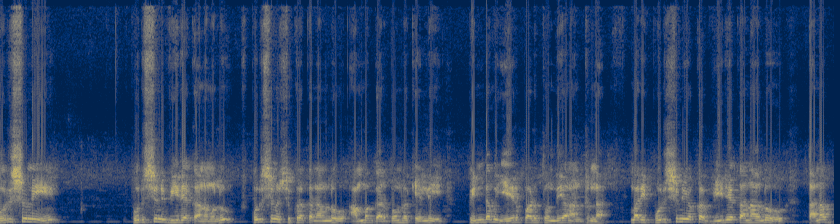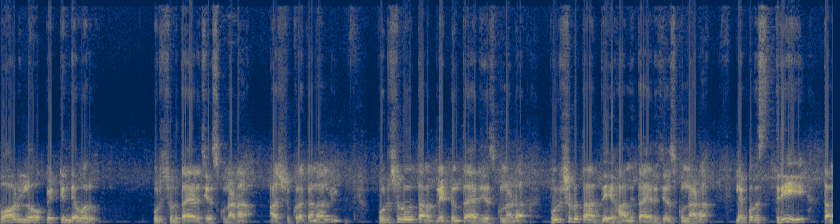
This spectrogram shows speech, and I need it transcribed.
పురుషుని పురుషుని వీర్య కణములు పురుషుని శుక్ర కణములు అమ్మ గర్భంలోకి వెళ్ళి పిండము ఏర్పడుతుంది అని అంటున్నారు. మరి పురుషుని యొక్క వీర్య కణాలు తన బాడీలో పెట్టింది ఎవరు? పురుషుడు తయారు చేసుకున్నాడా? ఆ శుక్ర కణాల్ని పురుషుడు తన బ్లడ్ని తయారు చేసుకున్నాడా? పురుషుడు తన దేహాన్ని తయారు చేసుకున్నాడా? లేకపోతే స్త్రీ తన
